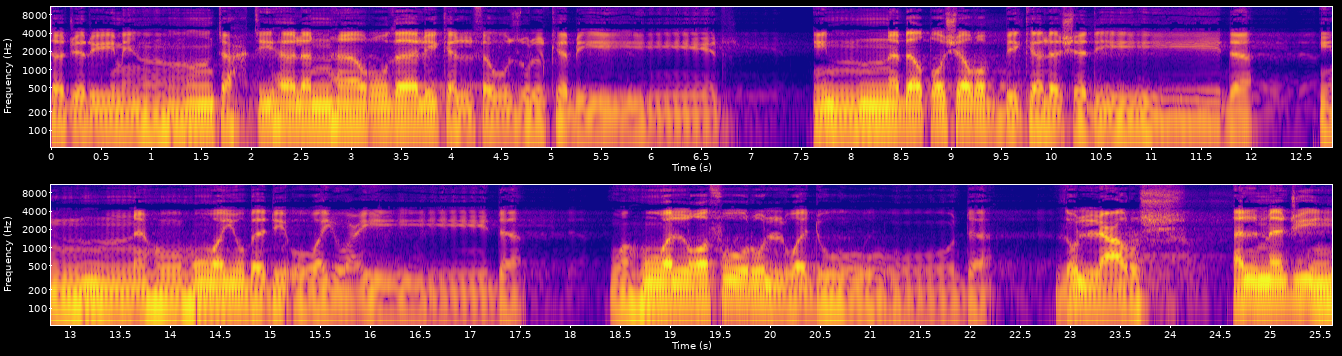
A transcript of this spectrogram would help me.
تجري من تحتها الأنهار ذلك الفوز الكبير. إن بطش ربك لشديد. إنه هو يبدئ ويعيد. وهو الغفور الودود. الود ذو العرش المجيد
